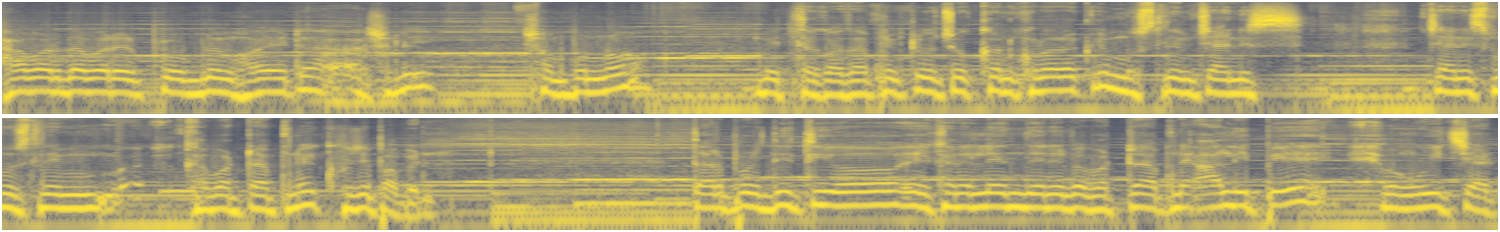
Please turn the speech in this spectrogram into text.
খাবার দাবারের প্রবলেম হয় এটা আসলে সম্পূর্ণ মিথ্যা কথা। আপনি একটু চোখ খোলা রাখলে মুসলিম, চাইনিজ চাইনিজ মুসলিম খাবারটা আপনি খুঁজে পাবেন। তারপর দ্বিতীয়, এখানে লেনদেনের ব্যাপারটা আপনি আলিপে এবং উইচ্যাট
